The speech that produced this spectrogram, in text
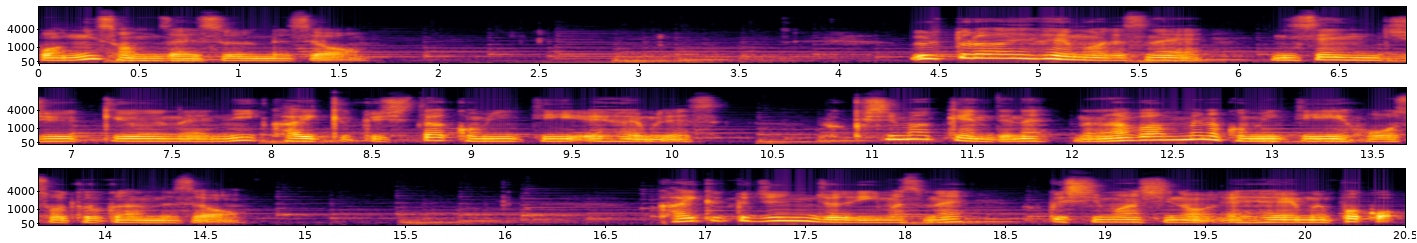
本に存在するんですよ。ウルトラ FM はですね、2019年に開局したコミュニティ FM です。福島県でね、7番目のコミュニティ放送局なんですよ。開局順序で言いますとね、福島市の FM ポコ、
